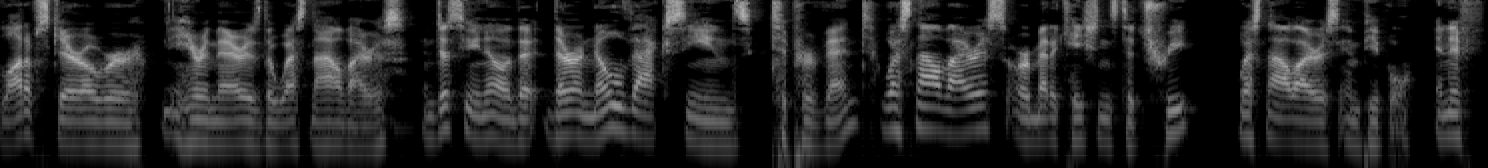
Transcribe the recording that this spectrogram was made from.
a lot of scare over here and there is the West Nile virus. And just so you know that there are no vaccines to prevent West Nile virus or medications to treat West Nile virus in people. And if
